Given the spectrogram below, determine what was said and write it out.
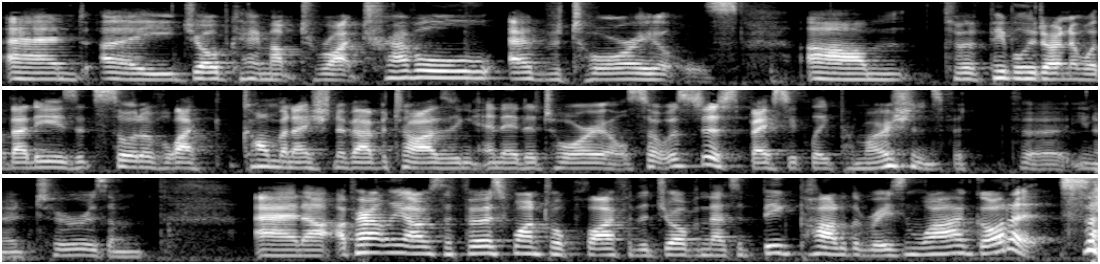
And a job came up to write travel advertorials. Um, for people who don't know what that is, it's sort of like a combination of advertising and editorial. So it was just basically promotions for, for you know, tourism. And uh, apparently I was the first one to apply for the job, and that's a big part of the reason why I got it. So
